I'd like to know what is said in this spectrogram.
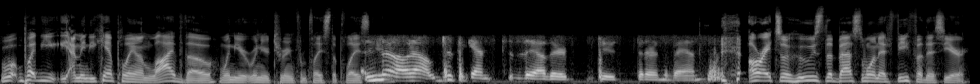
Well, but you, I mean, you can't play on live though when you're when you're touring from place to place. No, no, just against the other dudes that are in the van. All right, so who's the best one at FIFA this year?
